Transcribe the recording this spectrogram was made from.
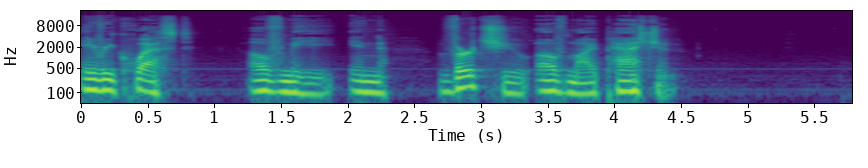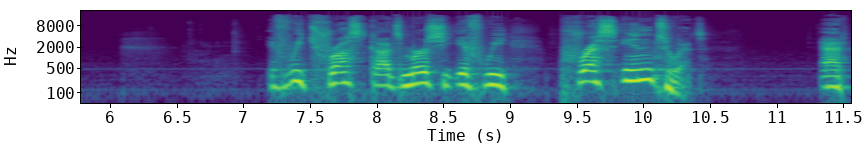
a request of me in virtue of my passion. If we trust God's mercy, if we press into it at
